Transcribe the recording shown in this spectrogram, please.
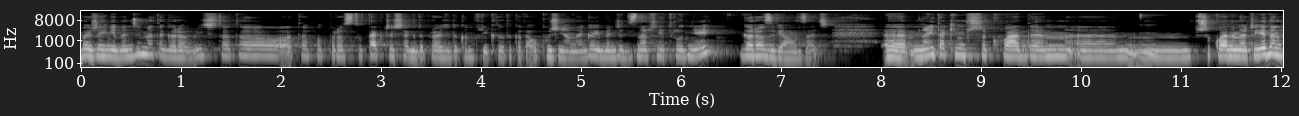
Bo jeżeli nie będziemy tego robić, to, to, to po prostu tak czy siak doprowadzi do konfliktu, tylko to opóźnionego i będzie znacznie trudniej go rozwiązać. E, no i takim przykładem, przykładem, znaczy jeden,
